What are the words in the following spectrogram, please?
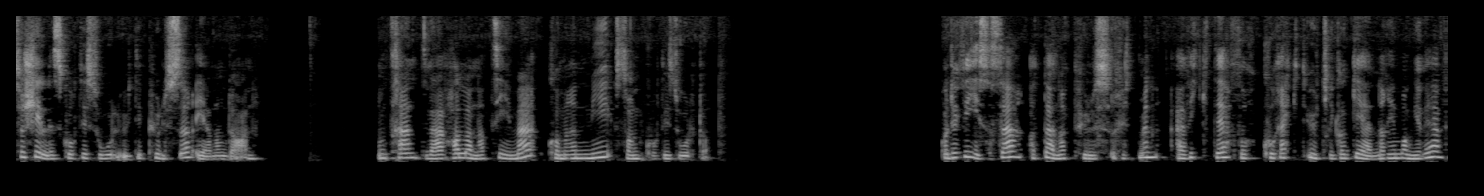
så skilles kortisol ut i pulser gjennom dagen. Omtrent hver halvannen time kommer en ny sånn kortisoltopp. Og det viser seg at denne pulsrytmen er viktig for korrekt uttrykk av gener i mange vev.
